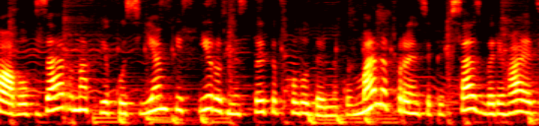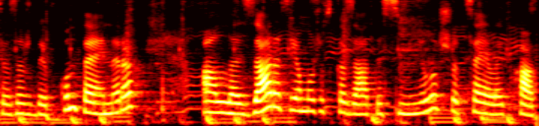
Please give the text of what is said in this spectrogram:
каву в зернах якусь ємкість і розмістити в холодильнику. В мене, в принципі, все зберігається завжди в контейнерах. Але зараз я можу сказати сміло, що цей лайфхак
